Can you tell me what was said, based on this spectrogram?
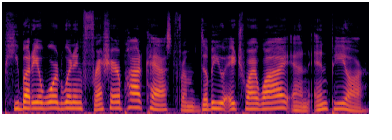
Peabody Award winning Fresh Air podcast from WHYY and NPR.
